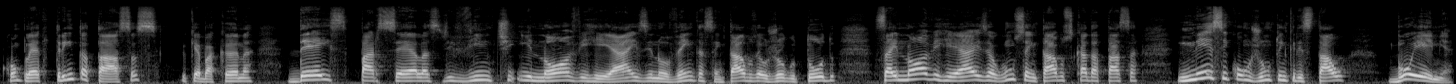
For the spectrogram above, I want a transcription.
completo, 30 taças. E o que é bacana, 10 parcelas de R$ 29,90 é o jogo todo. Sai R$ 9,00 e alguns centavos cada taça nesse conjunto em cristal Boêmia.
